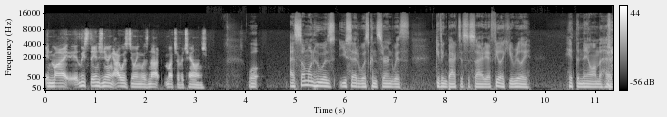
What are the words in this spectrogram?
in my at least the engineering i was doing was not much of a challenge Well, as someone who was, you said, was concerned with giving back to society, I feel like you really hit the nail on the head.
